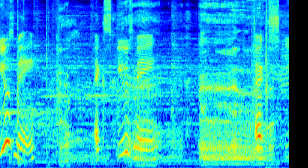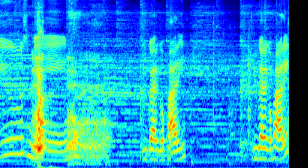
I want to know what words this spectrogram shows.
Excuse me. Excuse me. Excuse me. You gotta go potty? You gotta go potty?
